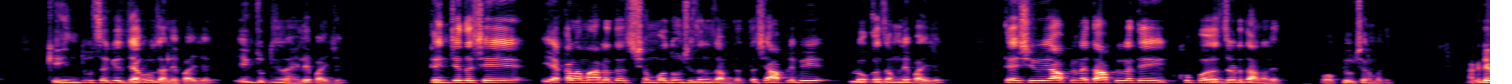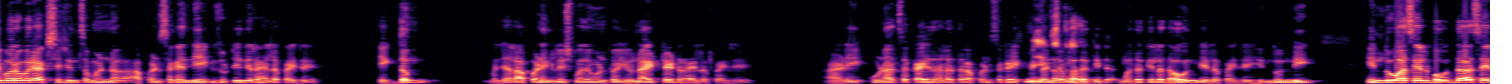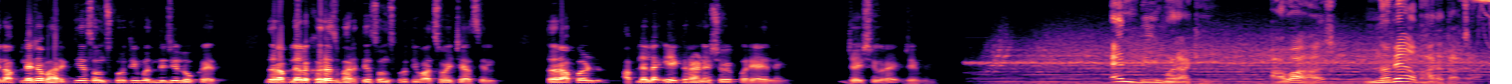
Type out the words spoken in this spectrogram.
की हिंदू सगळे जागरूक झाले पाहिजेत एकजुटीने राहिले पाहिजे त्यांचे तसे एकाला मारलं तर शंभर दोनशे जण जमतात तसे आपले बी लोक जमले पाहिजे त्याशिवाय नाही तर आपल्याला ते खूप जड जाणार आहेत फ्युचरमध्ये अगदी बरोबर आहे अक्षयजींचं म्हणणं. आपण सगळ्यांनी एकजुटीने राहिलं पाहिजे. एकदम म्हणजे ज्याला आपण इंग्लिशमध्ये म्हणतो युनायटेड राहिलं पाहिजे. आणि कुणाचं काही झालं तर आपण सगळे एकमेकांच्या. मदतीला मदतीला धावून गेलं पाहिजे. हिंदूंनी हिंदू असेल बौद्ध असेल आपल्या ज्या भारतीय संस्कृतीमधली जी लोक आहेत जर आपल्याला खरंच भारतीय संस्कृती वाचवायची असेल तर आपण आपल्याला एक राहण्याशिवाय पर्याय नाही. जय शिवराय जय भीम. N B Marathi. आवाज नव्या भारताचा.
